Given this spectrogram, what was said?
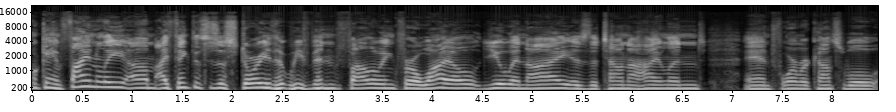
Okay, and finally, um, I think this is a story that we've been following for a while. You and I, as the town of Highland, and former Constable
